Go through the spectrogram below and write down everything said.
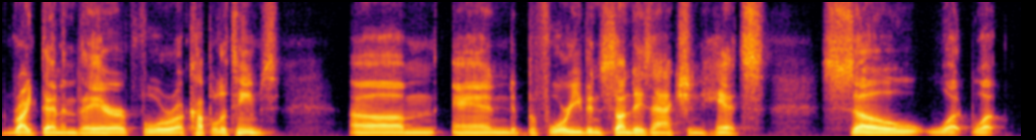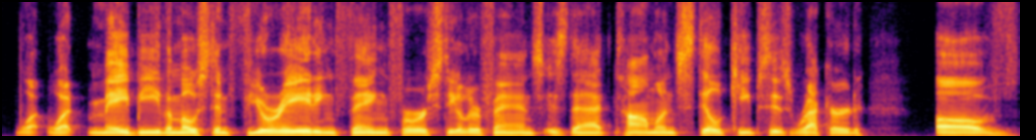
right then and there for a couple of teams um, and before even Sunday's action hits. So what what what what may be the most infuriating thing for Steeler fans is that Tomlin still keeps his record of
